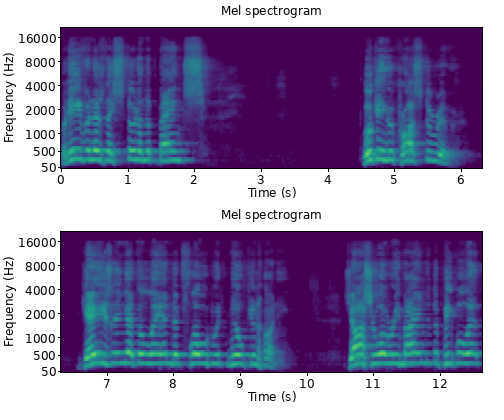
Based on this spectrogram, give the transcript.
But even as they stood on the banks, looking across the river, gazing at the land that flowed with milk and honey, Joshua reminded the people that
